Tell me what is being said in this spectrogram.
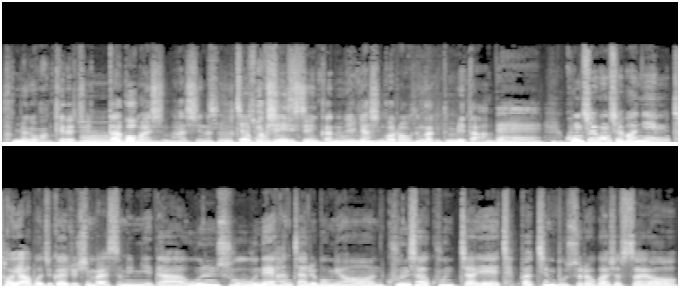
분명히 완쾌될 수 있다고 말씀하시는 음. 좋은 확신이 케이스. 음. 있으니까는 얘기하신 거라고 생각이 듭니다. 네. 0707번님, 저희 아버지가 해주신 말씀입니다. 운수, 운의 한자를 보면 군사 군자에 책받침 부수라고 하셨어요.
